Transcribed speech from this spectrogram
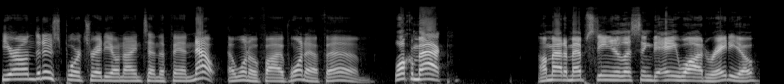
here on the new Sports Radio 910 The Fan, now at 105.1 FM. Welcome back. I'm Adam Epstein. You're listening to AWOD Radio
